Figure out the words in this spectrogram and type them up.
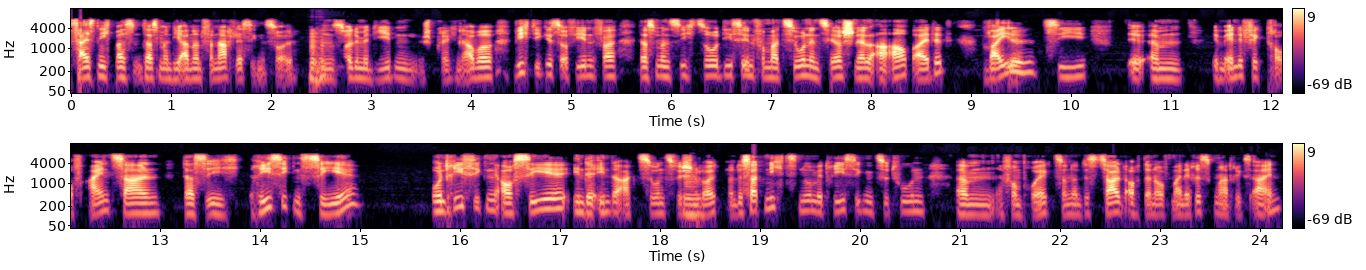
das heißt nicht, dass man die anderen vernachlässigen soll. Mhm. Man sollte mit jedem sprechen. Aber wichtig ist auf jeden Fall, dass man sich so diese Informationen sehr schnell erarbeitet, weil sie ähm, im Endeffekt darauf einzahlen, dass ich Risiken sehe und Risiken auch sehe in der Interaktion zwischen mhm. Leuten. Und das hat nichts nur mit Risiken zu tun ähm, vom Projekt, sondern das zahlt auch dann auf meine Riskmatrix ein.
